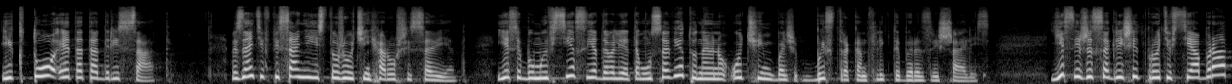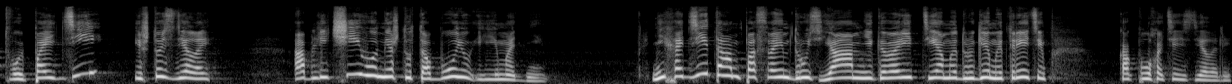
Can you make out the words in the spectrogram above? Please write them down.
И кто этот адресат? Вы знаете, в Писании есть тоже очень хороший совет. Если бы мы все следовали этому совету, наверное, очень быстро конфликты бы разрешались. Если же согрешит против тебя брат твой, пойди и что сделай? Обличи его между тобою и им одним. Не ходи там по своим друзьям, не говори тем и другим и третьим, как плохо тебе сделали.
